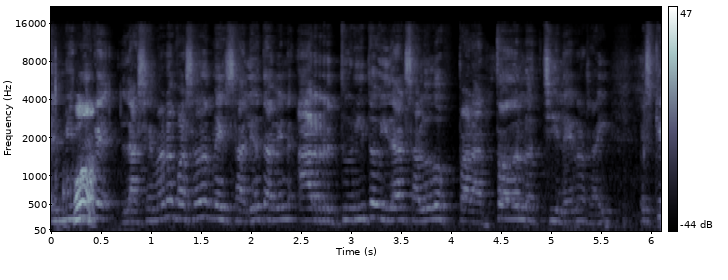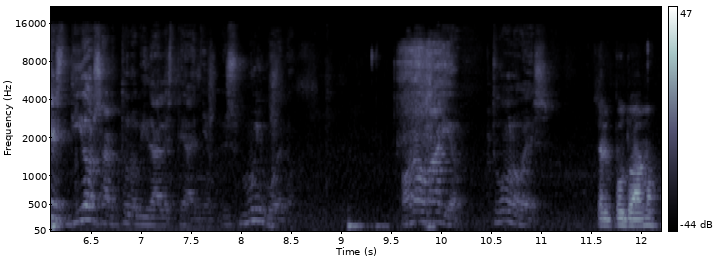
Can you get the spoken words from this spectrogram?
El mismo que la semana pasada me salió también Arturito Vidal. Saludos para todos los chilenos ahí. Es que es Dios Arturo Vidal este año. Es muy bueno. ¿O no, Mario? ¿Tú cómo lo ves? Es el puto amo.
